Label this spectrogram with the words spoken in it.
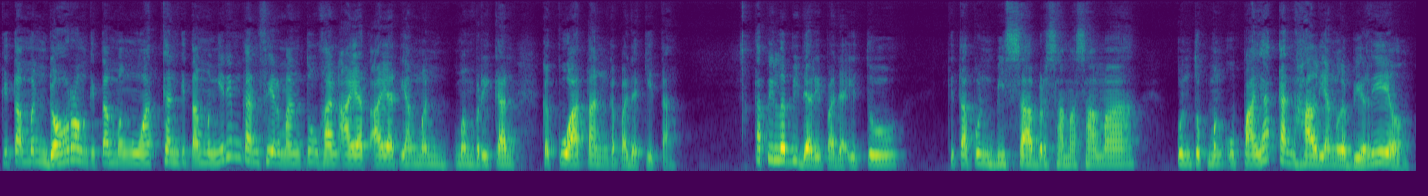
kita mendorong, kita menguatkan, kita mengirimkan firman Tuhan, ayat-ayat yang memberikan kekuatan kepada kita. Tapi lebih daripada itu, kita pun bisa bersama-sama untuk mengupayakan hal yang lebih real.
